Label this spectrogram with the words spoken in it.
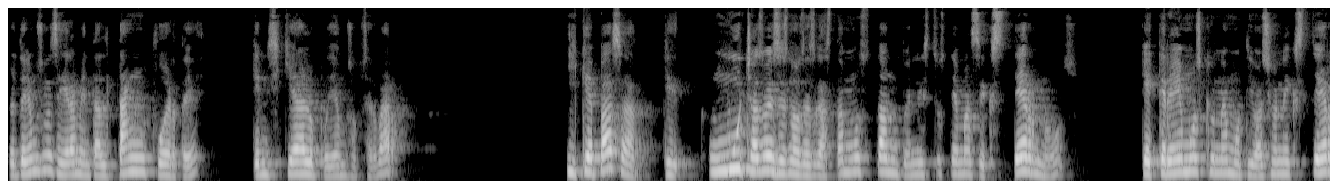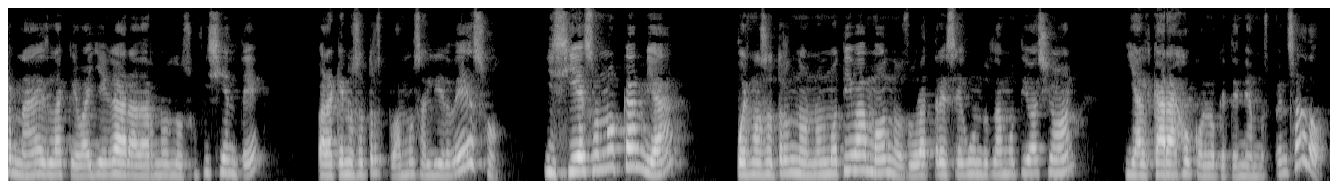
pero teníamos una ceguera mental tan fuerte que ni siquiera lo podíamos observar. ¿Y qué pasa? Que muchas veces nos desgastamos tanto en estos temas externos que creemos que una motivación externa es la que va a llegar a darnos lo suficiente para que nosotros podamos salir de eso. Y si eso no cambia, pues nosotros no nos motivamos, nos dura tres segundos la motivación y al carajo con lo que teníamos pensado.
